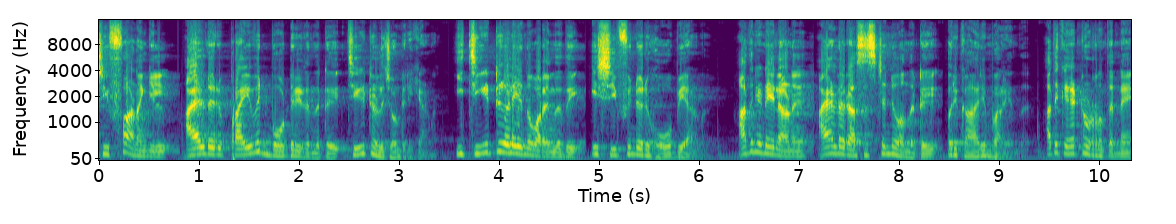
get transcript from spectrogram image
ഷിഫ് ആണെങ്കിൽ അയാളുടെ ഒരു പ്രൈവറ്റ് ബോട്ടിൽ ഇരുന്നിട്ട് ചീട്ട് കളിച്ചുകൊണ്ടിരിക്കുകയാണ് ഈ ചീട്ടുകളി എന്ന് പറയുന്നത് ഈ ഷിഫിന്റെ ഒരു ഹോബിയാണ് അതിനിടയിലാണ് അയാളുടെ ഒരു അസിസ്റ്റന്റ് വന്നിട്ട് ഒരു കാര്യം പറയുന്നത്. അത് കേട്ട ഉടനെ തന്നെ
